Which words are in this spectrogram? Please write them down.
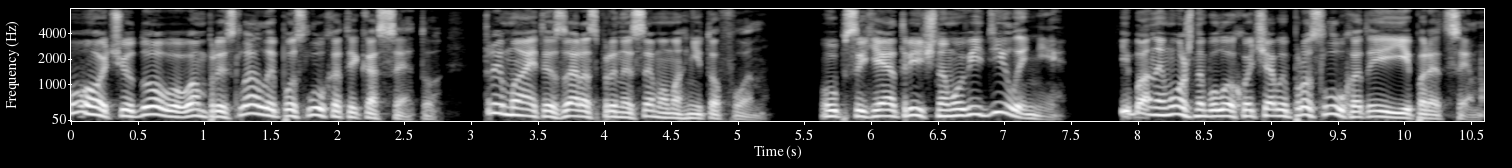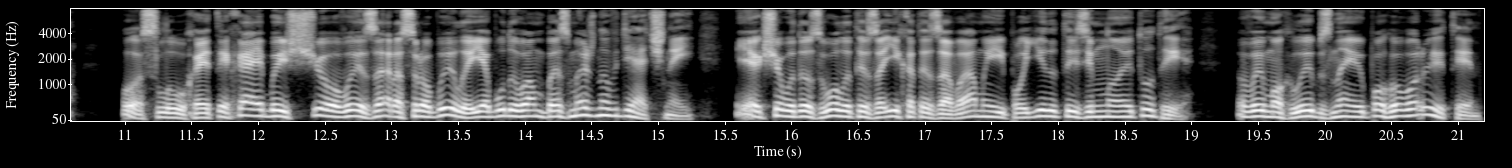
О, чудово, вам прислали послухати касету. Тримайте, зараз принесемо магнітофон. У психіатричному відділенні. Хіба не можна було хоча б прослухати її перед цим? Послухайте, хай би що ви зараз робили, я буду вам безмежно вдячний. Якщо ви дозволите заїхати за вами і поїдете зі мною туди, ви могли б з нею поговорити.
